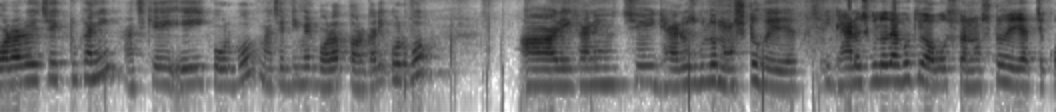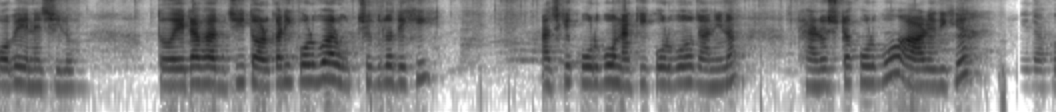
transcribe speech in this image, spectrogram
বড়া রয়েছে একটুখানি আজকে এই করব। মাছের ডিমের বড়ার তরকারি করব। আর এখানে হচ্ছে এই ঢ্যাঁড়সগুলো নষ্ট হয়ে যাচ্ছে। এই ঢ্যাঁড়সগুলো দেখো কি অবস্থা নষ্ট হয়ে যাচ্ছে কবে এনেছিল? তো এটা ভাবছি তরকারি করব আর উচ্ছেগুলো দেখি। আজকে করব না কি করব জানি না। ঢ্যাঁড়সটা করব আর এদিকে এই দেখো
